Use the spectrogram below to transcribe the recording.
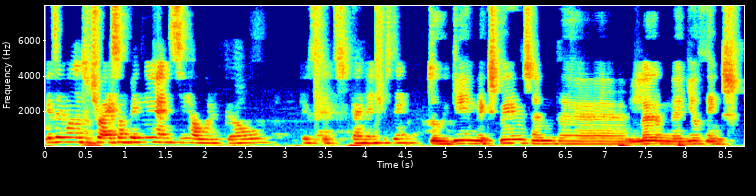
Because I wanted to try something new and see how it would go. Because it's kind of interesting. to gain experience and uh, learn new things.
